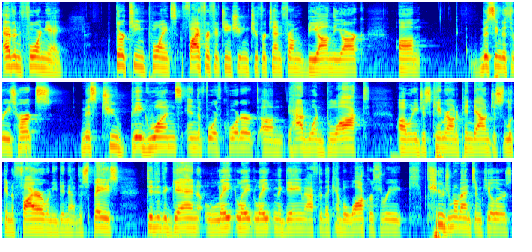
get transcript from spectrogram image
Evan Fournier, 13 points, five for 15 shooting, two for 10 from beyond the arc. Um, missing the threes hurts. Missed two big ones in the fourth quarter. Um, had one blocked uh, when he just came around to pin down, just looking to fire when he didn't have the space. Did it again late, late, late in the game after the Kemba Walker three. Huge momentum killers.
